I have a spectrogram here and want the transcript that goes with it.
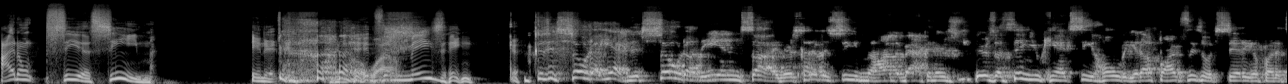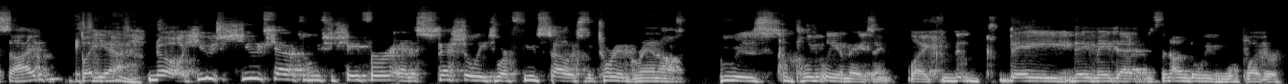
I don't see a seam in it. it's oh, wow. amazing. because it's sewed on, yeah, 'cause it's sewed on the inside. There's kind of a seam on the back, and there's there's a thing you can't see holding it up, obviously, so it's standing up on its side. It's but yeah, no, huge huge shout out to Lucy Schaeffer, and especially to our food stylist Victoria Granof, who is completely amazing. Like they they made that. It's an unbelievable pleasure,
